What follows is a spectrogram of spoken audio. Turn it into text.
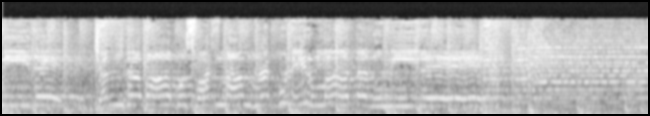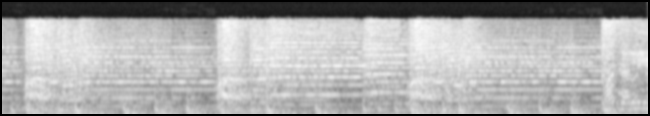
మీదే. చంద్రబాబు స్వర్ణాంధ్రకు నిర్మాతను మీరే. కదలి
